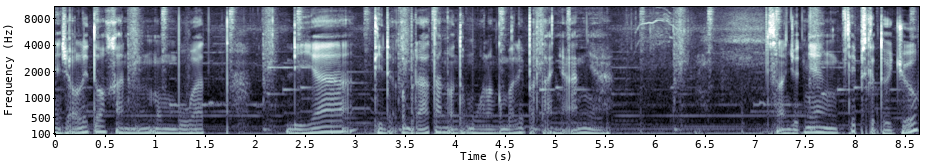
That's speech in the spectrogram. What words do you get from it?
Insya Allah itu akan membuat dia tidak keberatan untuk mengulang kembali pertanyaannya. Selanjutnya yang tips ketujuh,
